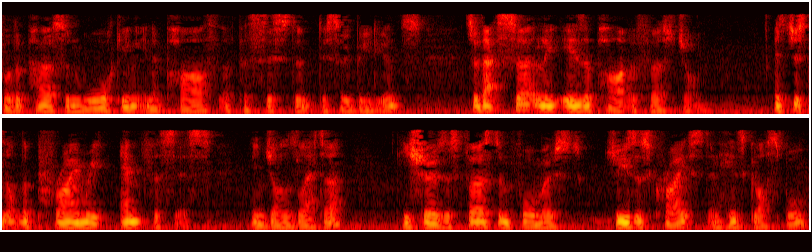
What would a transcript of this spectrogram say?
for the person walking in a path of persistent disobedience. So that certainly is a part of 1 John. It's just not the primary emphasis in John's letter. He shows us first and foremost Jesus Christ and his gospel,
